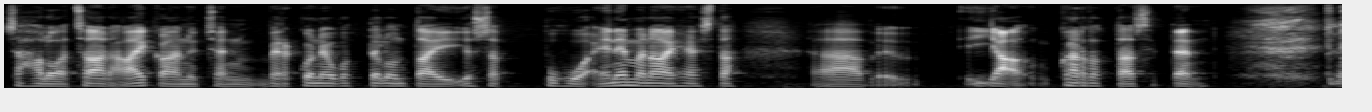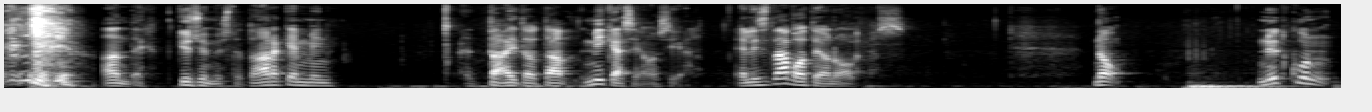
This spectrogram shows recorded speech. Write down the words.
sä haluat saada aikaan nyt sen verkkoneuvottelun tai jossa puhua enemmän aiheesta ää, ja kartoittaa sitten anteeksi, kysymystä tarkemmin? Tai tota, mikä se on siellä? Eli se tavoite on olemassa. No, nyt kun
